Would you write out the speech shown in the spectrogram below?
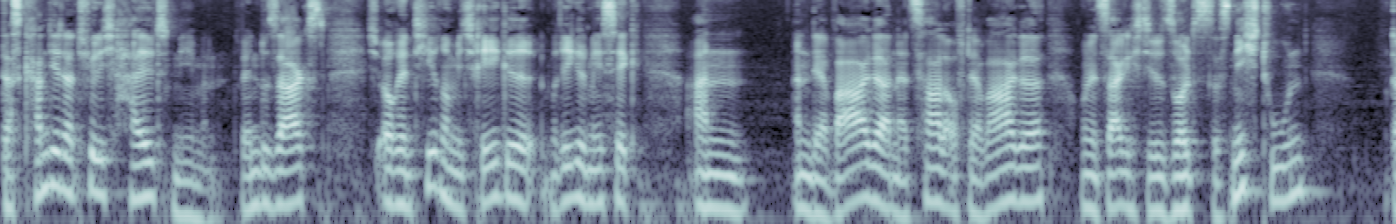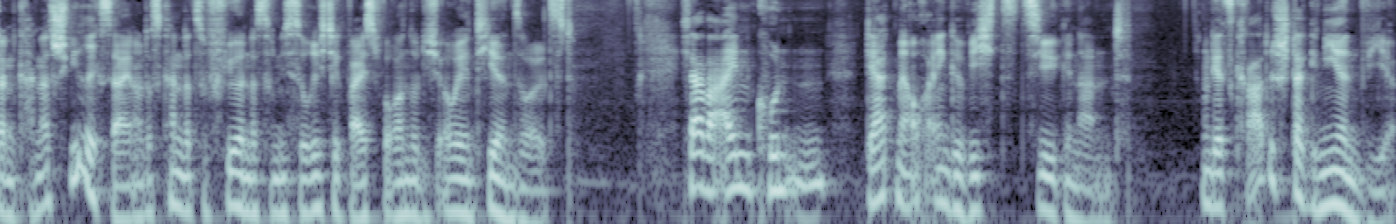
Das kann dir natürlich Halt nehmen, wenn du sagst, ich orientiere mich regel, regelmäßig an an der Waage, an der Zahl auf der Waage und jetzt sage ich dir, du solltest das nicht tun, dann kann das schwierig sein und das kann dazu führen, dass du nicht so richtig weißt, woran du dich orientieren sollst. Ich habe einen Kunden, der hat mir auch ein Gewichtsziel genannt. Und jetzt gerade stagnieren wir.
